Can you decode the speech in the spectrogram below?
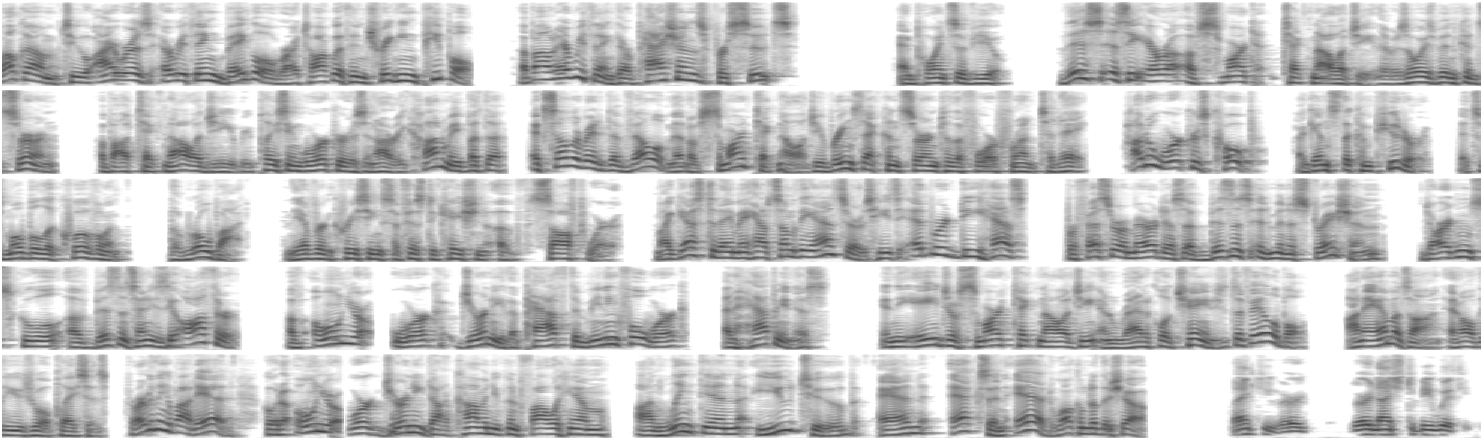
Welcome to Ira's Everything Bagel, where I talk with intriguing people about everything their passions, pursuits, and points of view. This is the era of smart technology. There has always been concern about technology replacing workers in our economy, but the accelerated development of smart technology brings that concern to the forefront today. How do workers cope against the computer, its mobile equivalent, the robot, and the ever increasing sophistication of software? My guest today may have some of the answers. He's Edward D. Hess, Professor Emeritus of Business Administration, Darden School of Business, and he's the author of Own Your Work Journey The Path to Meaningful Work and Happiness in the Age of Smart Technology and Radical Change. It's available on Amazon and all the usual places. For everything about Ed, go to ownyourworkjourney.com and you can follow him on LinkedIn, YouTube, and X. And Ed, welcome to the show. Thank you. Very, very nice to be with you.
